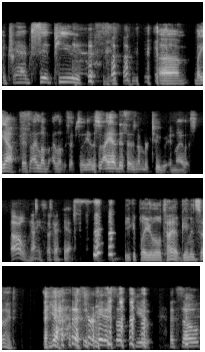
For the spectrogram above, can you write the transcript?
betrayed sid pew um but yeah that's i love i love this episode yeah this is i had this as number two in my list oh, nice. Okay. Yeah. you could play your little tie-up game inside. Yeah, that's right. It's so cute. That's so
